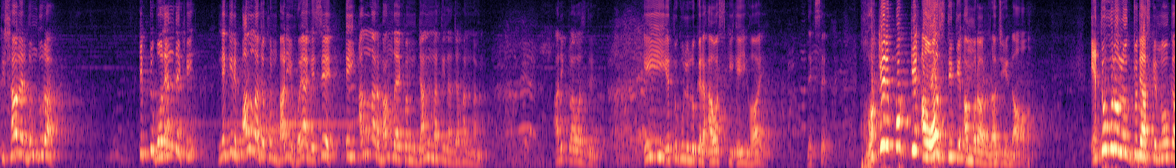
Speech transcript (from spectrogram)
ত্রিশালের বন্ধুরা, একটু বলেন দেখি, নেকির পাল্লা যখন বাড়ি হয়ে গেছে, এই আল্লাহর বান্দা এখন জান্নাতি না জাহান্নামি? আর একটু আওয়াজ দেন। এই এতগুলো লোকের আওয়াজ কি এই হয়? দেখছেন? হকের পক্ষে আওয়াজ দিতে আমরা রাজি না। এতগুলো লোক যদি আজকে নৌকা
